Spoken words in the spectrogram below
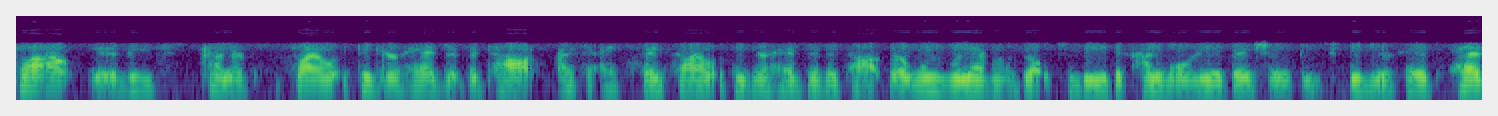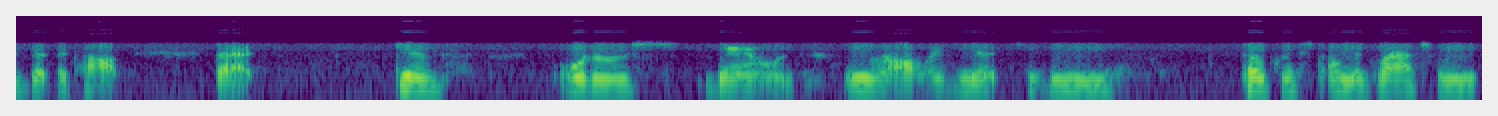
silent, these kind of silent figureheads at the top. I, I say silent figureheads at the top, but we were never built to be the kind of organization with these figureheads heads at the top that give orders down. We were always meant to be focused on the grassroots,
